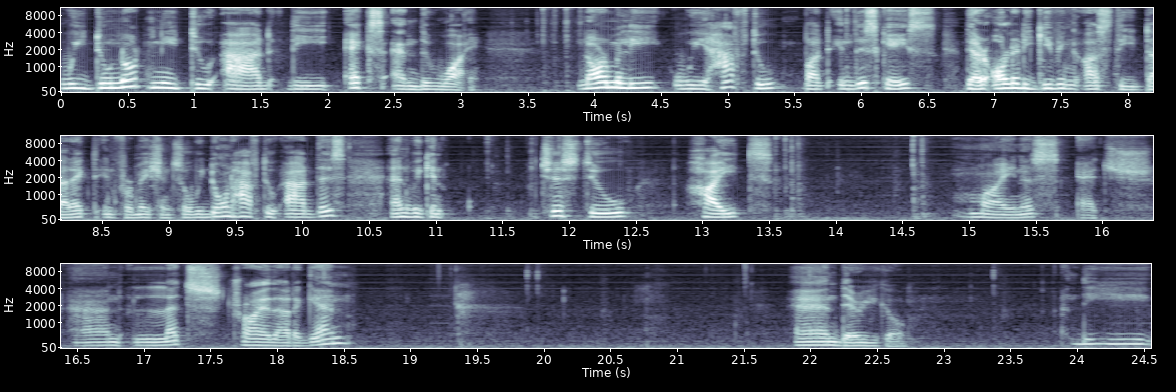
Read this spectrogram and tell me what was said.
we do not need to add the x and the y. Normally we have to but in this case they're already giving us the direct information. So we don't have to add this and we can just do height minus h. And let's try that again. And there you go. The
